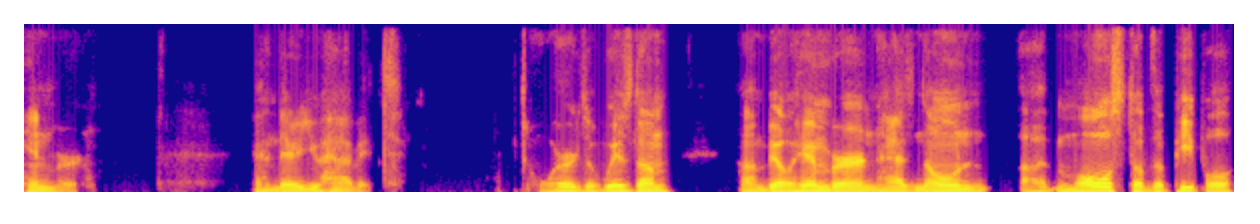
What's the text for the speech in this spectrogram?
Hinbern. And there you have it. Words of wisdom. Um, Bill Hinbern has known uh, most of the people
